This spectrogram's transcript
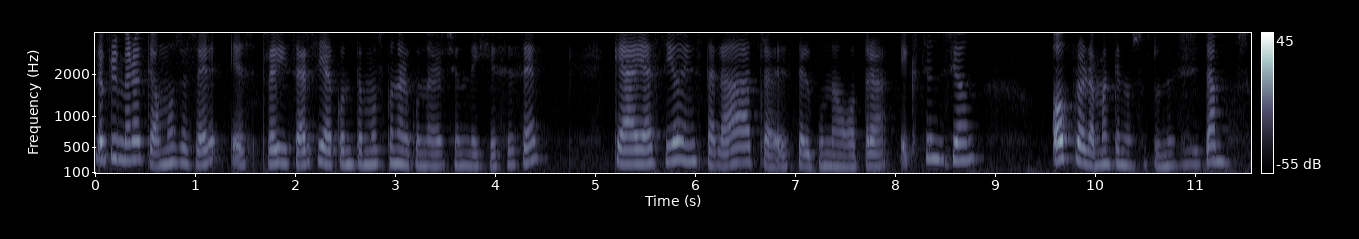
Lo primero que vamos a hacer es revisar si ya contamos con alguna versión de GCC que haya sido instalada a través de alguna otra extensión o programa que nosotros necesitamos.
